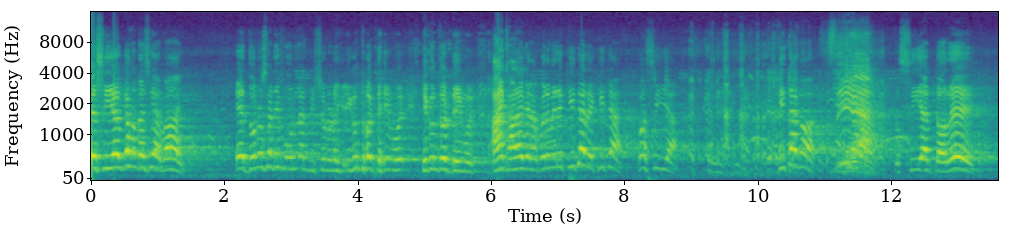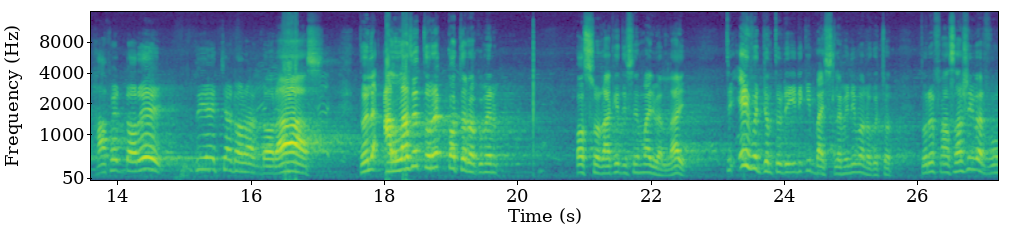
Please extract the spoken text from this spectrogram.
এ সিয়া হাত আছে আর ভাই এ দোনো সাইডে বললেন বিশ্ব রোডে ইগুন তোর ডেই মই ইগুন তোর ডেই মই। আয় খাড়াই গেলাম। কিতা রে কিতা ক সিয়া। কিতা ক সিয়া। তো সিয়ার ডরে হাফের ডরে তুই ইচ্ছা ডরার ডরাস। তাহলে আল্লাহ যে তোরে কত রকমের অস্ত্র রাখি দিছে মারিবার লাই। তুই এই পর্যন্ত এটি কি বাইসলামিনি মনে করছ? তোরে ফাঁসাশি বার ফোন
